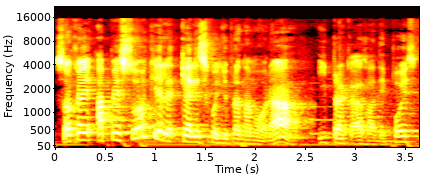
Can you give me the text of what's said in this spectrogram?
Só que a pessoa que ela, que ela escolheu para namorar e para casar depois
